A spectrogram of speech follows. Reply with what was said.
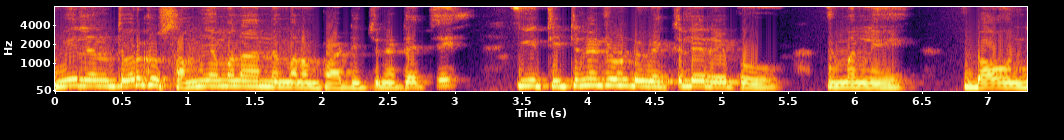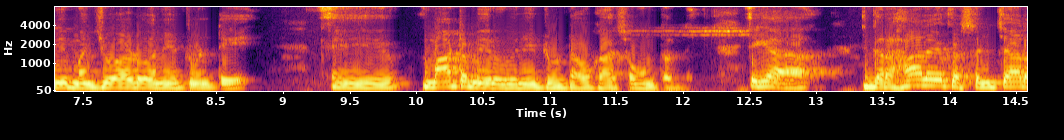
వీలైనంత వరకు సంయమనాన్ని మనం పాటించినట్టయితే ఈ తిట్టినటువంటి వ్యక్తులే రేపు మిమ్మల్ని బాగుంది మంచివాడు అనేటువంటి ఈ, మాట మీరు వినేటువంటి అవకాశం ఉంటుంది. ఇక గ్రహాల యొక్క సంచార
